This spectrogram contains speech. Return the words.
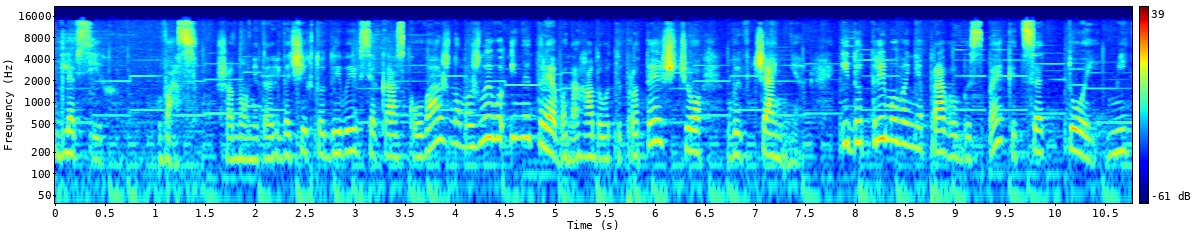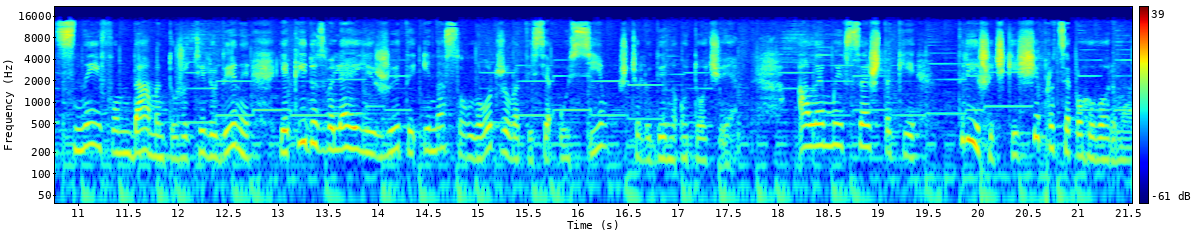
Для всіх вас. Шановні телеглядачі, хто дивився казку уважно, можливо, і не треба нагадувати про те, що вивчання і дотримування правил безпеки це той міцний фундамент у житті людини, який дозволяє їй жити і насолоджуватися усім, що людину оточує. Але ми все ж таки трішечки ще про це поговоримо.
